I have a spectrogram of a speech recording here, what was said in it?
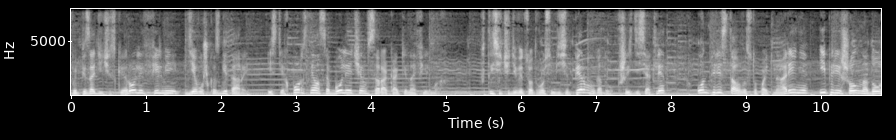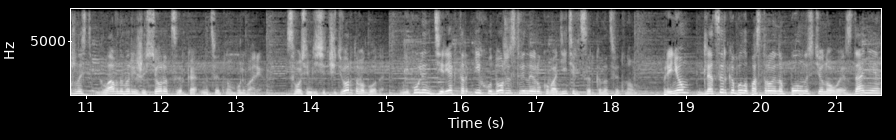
в эпизодической роли в фильме «Девушка с гитарой» и с тех пор снялся более чем в 40 кинофильмах. В 1981 году, в 60 лет, он перестал выступать на арене и перешел на должность главного режиссера цирка на Цветном бульваре. С 1984 года Никулин – директор и художественный руководитель цирка на Цветном. При нем для цирка было построено полностью новое здание,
